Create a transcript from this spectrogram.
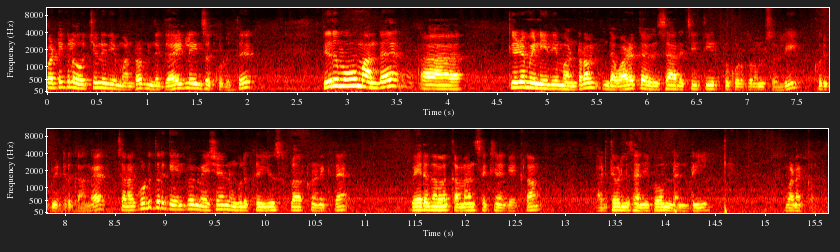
பர்டிகுலர் உச்சநீதிமன்றம் இந்த கைட்லைன்ஸை கொடுத்து திரும்பவும் அந்த கீழமை நீதிமன்றம் இந்த வழக்கை விசாரித்து தீர்ப்பு கொடுக்கணும்னு சொல்லி குறிப்பிட்டிருக்காங்க. ஸோ நான் கொடுத்துருக்க இன்ஃபர்மேஷன் உங்களுக்கு யூஸ்ஃபுல்லாக இருக்கும்னு நினைக்கிறேன். வேறு எதனாலும் கமெண்ட் செக்ஷன் கேட்கலாம். அடுத்த வீட்டில் சந்திப்போம். நன்றி. வணக்கம்.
